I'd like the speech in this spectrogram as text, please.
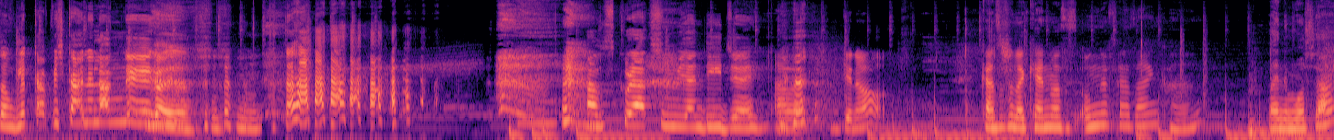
Zum Glück habe ich keine langen Nägel. Am Scratchen wie ein DJ. Aber genau. Kannst du schon erkennen, was es ungefähr sein kann? Meine Mutter?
